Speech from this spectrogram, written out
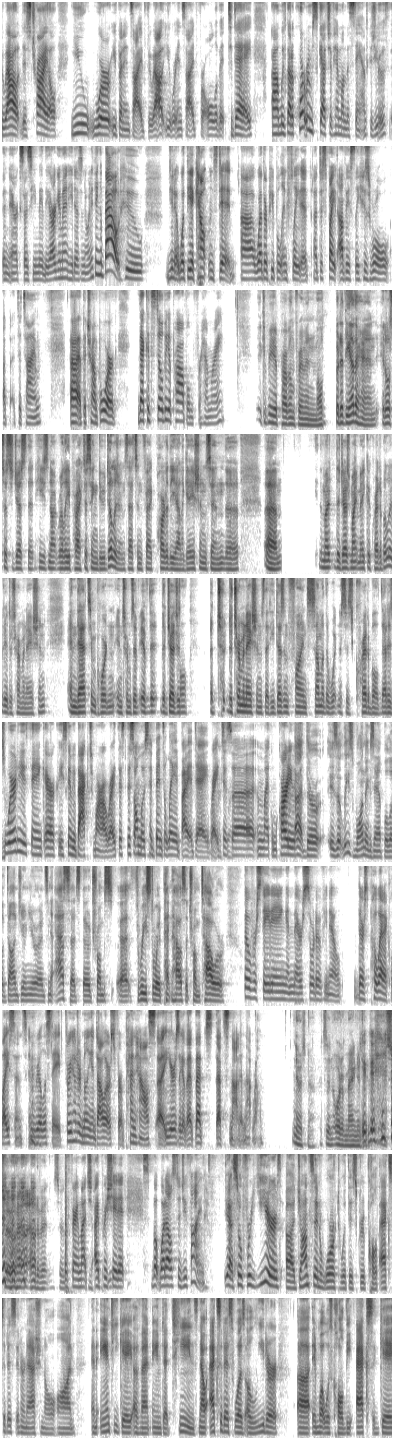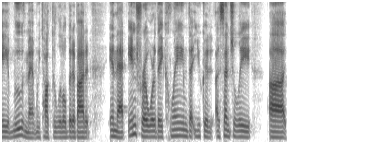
throughout this trial. You were you've been inside throughout. You were inside for all of it today. Um, we've got a courtroom sketch of him on the stand because you and Eric says he made the argument. He doesn't know anything about who, you know, what the accountants did, uh, whether people inflated, uh, despite obviously his role at the time uh, at the Trump org. That could still be a problem for him, right? It could be a problem for him in multiple. But at the other hand, it also suggests that he's not really practicing due diligence. That's in fact part of the allegations, and the um, the, the, judge might make a credibility determination, and that's important in terms of if the, the judge determinations that he doesn't find some of the witnesses credible. That is. Where do you think Eric? He's going to be back tomorrow, right? This this almost had been delayed by a day, right? Because right. uh, Michael McCarty. Uh, there is at least one example of Don Jr. and some assets there. Trump's uh, three-story penthouse at Trump Tower. Overstating, and there's sort of you know there's poetic license in real estate. Three hundred million dollars for a penthouse uh, years ago. That that's that's not in that realm. No, it's not. It's an order of magnitude. so out of it. So. Very much. I appreciate it. But what else did you find? Yeah. So for years, uh, Johnson worked with this group called Exodus International on an anti-gay event aimed at teens. Now, Exodus was a leader uh, in what was called the ex-gay movement. We talked a little bit about it in that intro, where they claimed that you could essentially uh,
